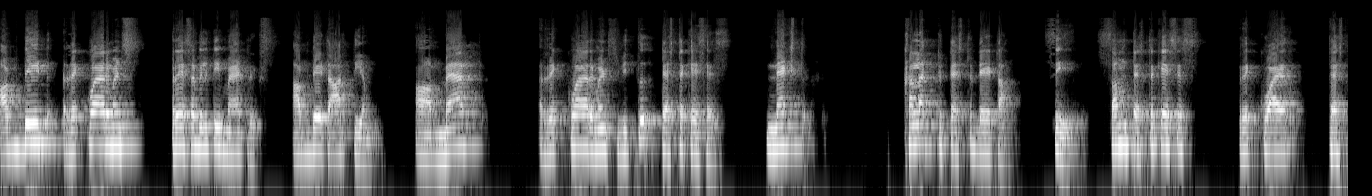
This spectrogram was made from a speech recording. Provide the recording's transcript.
update requirements traceability matrix, update RTM, uh, map requirements with test cases. Next, collect test data. See, some test cases require test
